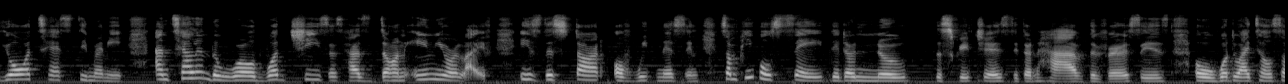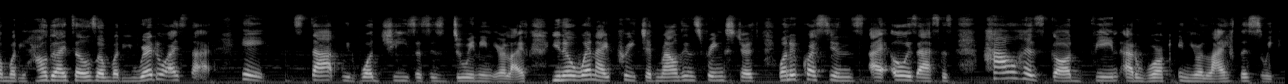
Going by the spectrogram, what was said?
your testimony and telling the world what Jesus has done in your life is the start of witnessing. Some people say they don't know the scriptures, they don't have the verses. Oh, what do I tell somebody? How do I tell somebody? Where do I start? Hey, start with what Jesus is doing in your life. You know, when I preach at Mountain Springs Church, one of the questions I always ask is, How has God been at work in your life this week?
